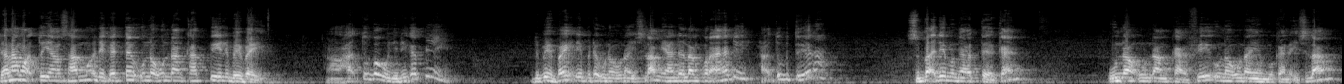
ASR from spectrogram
dalam waktu yang sama dia kata undang-undang kafir lebih baik ha, hak tu baru jadi kafir. Lebih baik daripada undang-undang Islam yang dalam Quran hadis. Hak tu betul lah. Sebab dia mengatakan undang-undang kafir undang-undang yang bukan Islam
